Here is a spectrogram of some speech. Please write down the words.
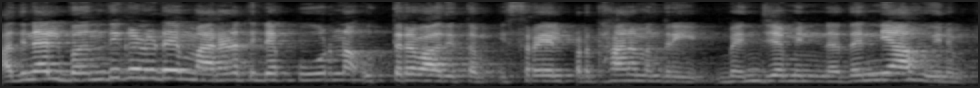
അതിനാൽ ബന്ദികളുടെ മരണത്തിന്റെ പൂർണ ഉത്തരവാദിത്തം ഇസ്രായേൽ പ്രധാനമന്ത്രി ബെഞ്ചമിൻ നെതന്യാഹുവിനും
